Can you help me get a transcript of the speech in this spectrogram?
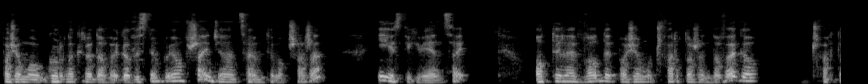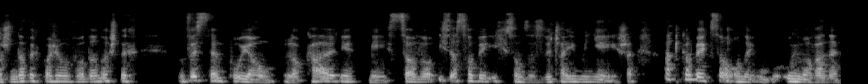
poziomu górnokredowego występują wszędzie na całym tym obszarze i jest ich więcej, o tyle wody poziomu czwartorzędowego, czwartorzędowych poziomów wodonośnych występują lokalnie, miejscowo i zasoby ich są zazwyczaj mniejsze, aczkolwiek są one ujmowane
